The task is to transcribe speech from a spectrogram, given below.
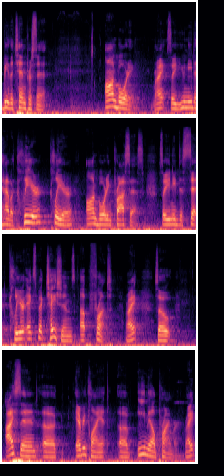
be the 10%. Onboarding, right? So you need to have a clear, clear onboarding process. So you need to set clear expectations up front, right? So I send uh, every client an email primer, right?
